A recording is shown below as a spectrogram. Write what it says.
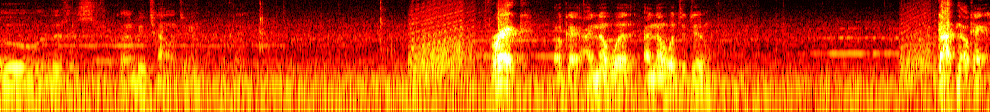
Ooh, this is gonna be challenging. Okay. Frick! Okay, I know what I know what to do. Got. Okay,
